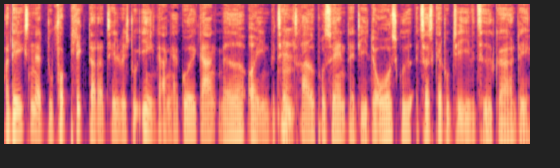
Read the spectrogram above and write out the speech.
Og det er ikke sådan, at du forpligter dig til, hvis du en gang er gået i gang med at indbetale 30 mm. procent af dit overskud, at så skal du til evig tid gøre det.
